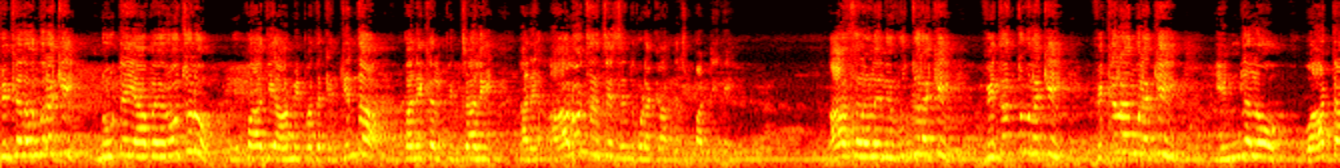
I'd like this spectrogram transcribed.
వికలాంగులకి నూట యాభై రోజులు ఉపాధి హామీ పథకం కింద పని కల్పించాలి అనే ఆలోచన చేసింది కూడా కాంగ్రెస్ పార్టీనే. ఆశలు లేని వృద్ధులకి వితంతువులకి వికలాంగులకి ఇండ్లలో వాటా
